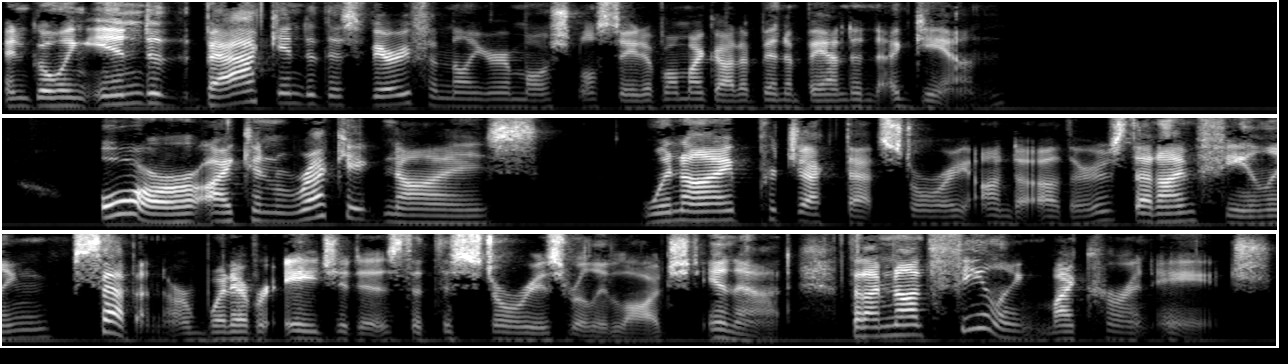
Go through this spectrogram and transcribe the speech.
and going into back into this very familiar emotional state of oh my god i've been abandoned again or i can recognize when i project that story onto others that i'm feeling 7 or whatever age it is that this story is really lodged in at that i'm not feeling my current age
